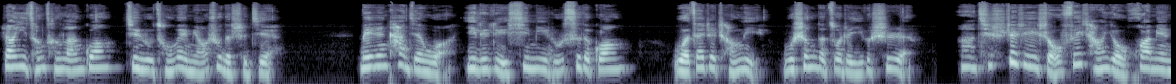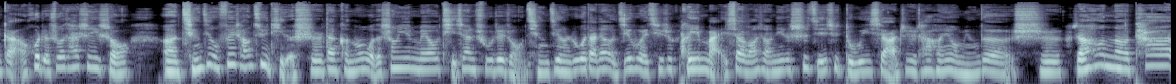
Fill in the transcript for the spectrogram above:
让一层层蓝光进入从未描述的世界，没人看见我一缕缕细密如丝的光。我在这城里无声地做着一个诗人。嗯，其实这是一首非常有画面感，或者说它是一首呃情境非常具体的诗，但可能我的声音没有体现出这种情境。如果大家有机会，其实可以买一下王小妮的诗集去读一下，这是他很有名的诗。然后呢，他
